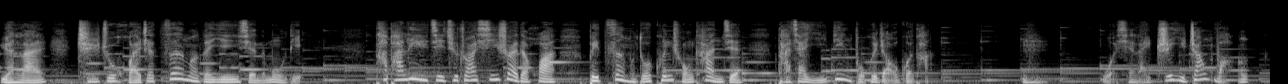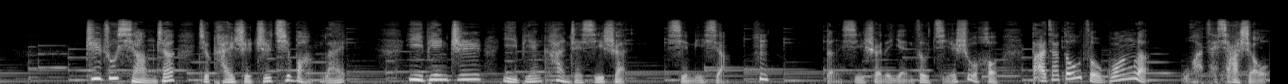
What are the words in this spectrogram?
原来蜘蛛怀着这么个阴险的目的，他怕立即去抓蟋蟀的话，被这么多昆虫看见，大家一定不会饶过他。嗯，我先来织一张网。蜘蛛想着，就开始织起网来，一边织一边看着蟋蟀，心里想：哼。等蟋蟀的演奏结束后，大家都走光了，我再下手。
